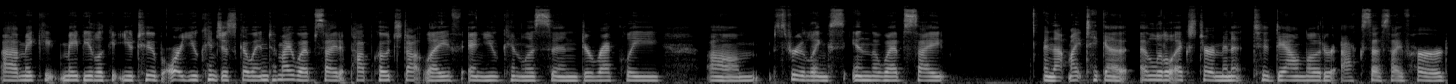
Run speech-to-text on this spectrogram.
uh, make maybe look at YouTube, or you can just go into my website at popcoach.life and you can listen directly um, through links in the website and that might take a, a little extra minute to download or access, I've heard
